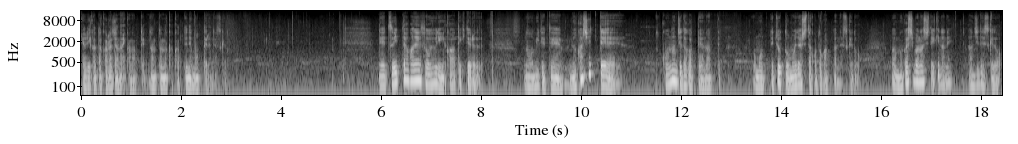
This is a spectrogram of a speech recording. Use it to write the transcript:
やり方からじゃないかなってなんとなく勝手に思ってるんですけど。でツイッターがねそういうふうに変わってきてるのを見てて昔ってこんなんじゃなかったよなって思ってちょっと思い出したことがあったんですけど、まあ、昔話的なね感じですけど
